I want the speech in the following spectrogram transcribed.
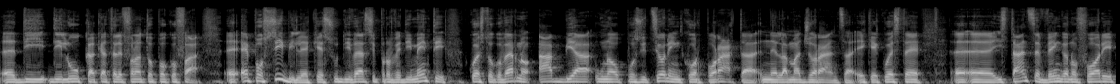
eh, di, di, Luca che ha telefonato poco fa. Eh, è possibile che su diversi provvedimenti questo governo abbia una opposizione incorporata nella maggioranza e che queste eh, eh, istanze vengano fuori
